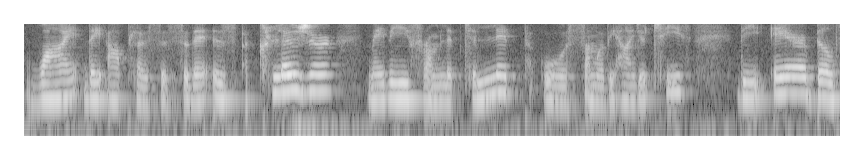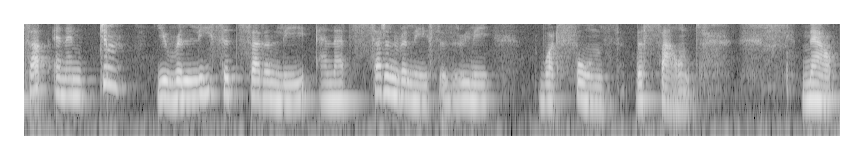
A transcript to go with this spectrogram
why they are plosive. So there is a closure, maybe from lip to lip or somewhere behind your teeth. The air builds up, and then jim, you release it suddenly, and that sudden release is really what forms the sound. Now,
